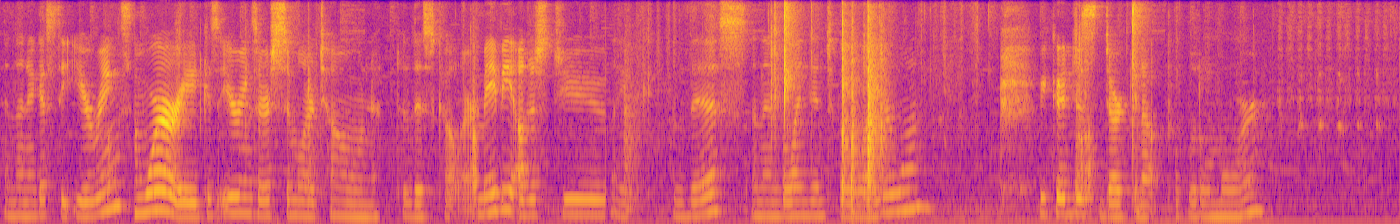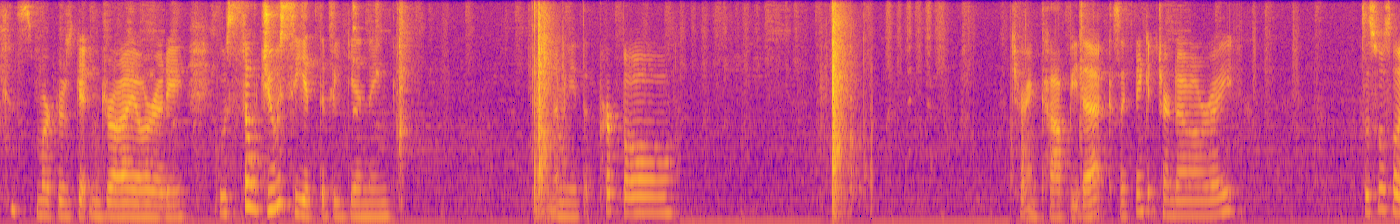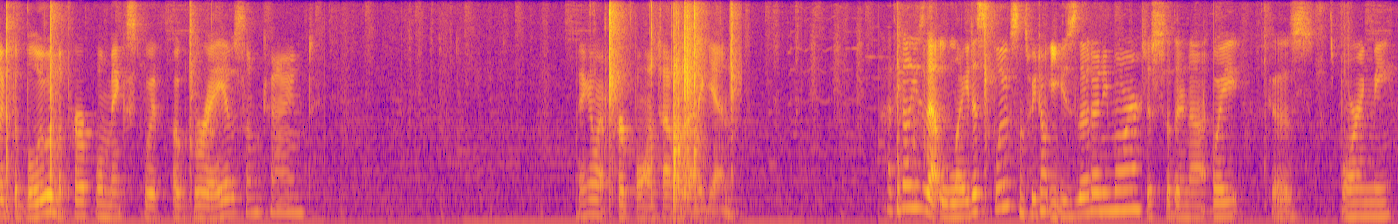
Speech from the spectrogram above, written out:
And then I guess the earrings. I'm worried because earrings are a similar tone to this color. Maybe I'll just do like this and then blend into the lighter one. We could just darken up little more. This marker's getting dry already. It was so juicy at the beginning. And then we need the purple. Try and copy that because I think it turned out all right. This was like the blue and the purple mixed with a gray of some kind. I think I went purple on top of that again. I think I'll use that lightest blue since we don't use that anymore, just so they're not white because boring me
